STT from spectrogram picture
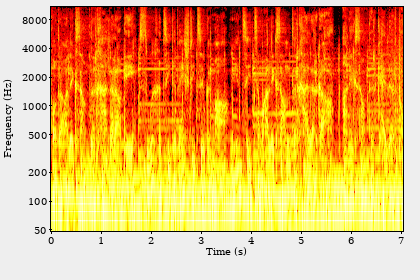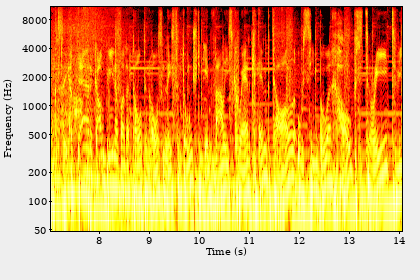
von der Alexander Keller AG. Suchen Sie den besten Zügelmann, müssen Sie zum Alexander Keller gehen. AlexanderKeller.ch Der Gambino von der Toten Hosen liest am Donnerstag im Valley Square Kemptal aus seinem Buch Hope Street, wie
